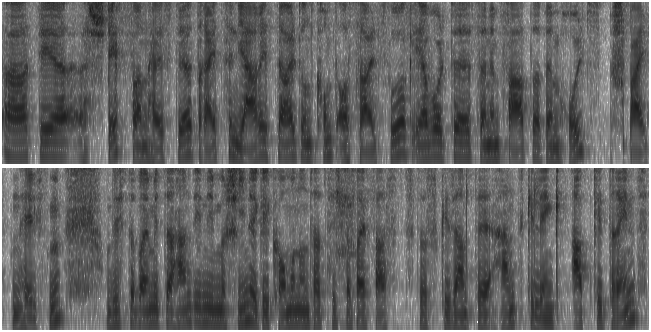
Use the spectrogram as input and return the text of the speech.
Äh, der Stefan heißt er, 13 Jahre ist er alt und kommt aus Salzburg. Er wollte seinem Vater beim Holzspalten helfen und ist dabei mit der Hand in die Maschine gekommen und hat sich dabei fast das gesamte Handgelenk abgetrennt.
